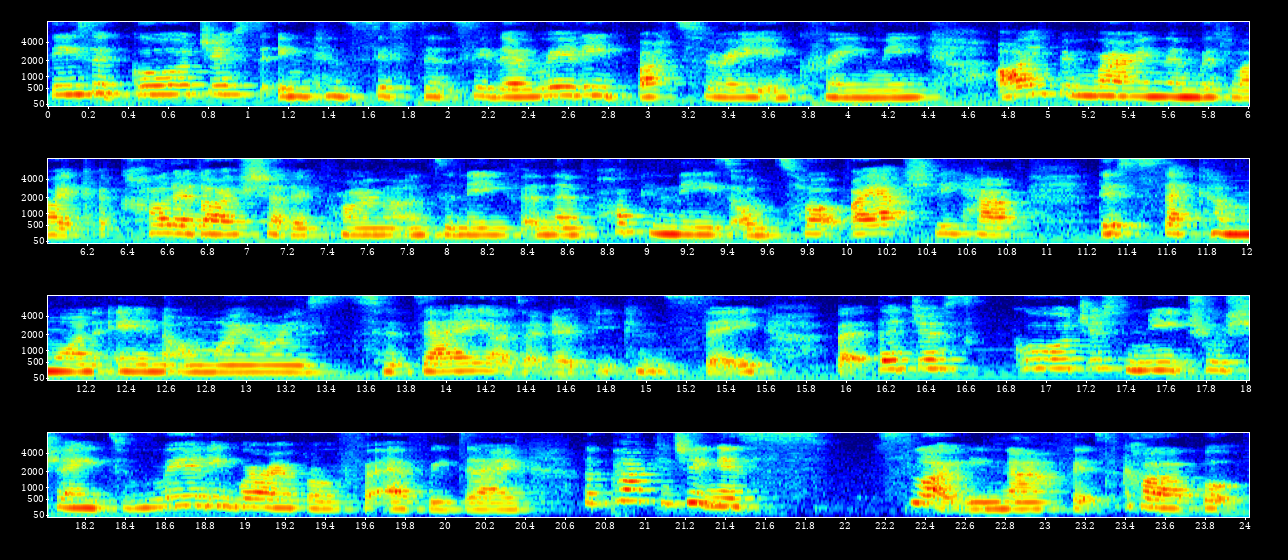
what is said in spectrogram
These are gorgeous in consistency. They're really buttery and creamy. I've been wearing them with like a coloured eyeshadow primer underneath and then popping these on top. I actually have this second one in on my eyes today. I don't know if you can see, but they're just gorgeous neutral shades, really wearable for every day. The packaging is slightly naff, it's cardboard,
